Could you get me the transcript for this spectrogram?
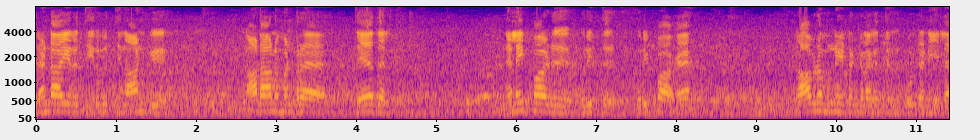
இரண்டாயிரத்தி இருபத்தி நான்கு நாடாளுமன்ற தேர்தல் நிலைப்பாடு குறித்து குறிப்பாக திராவிட முன்னேற்றக் கழகத்தின் கூட்டணியில்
